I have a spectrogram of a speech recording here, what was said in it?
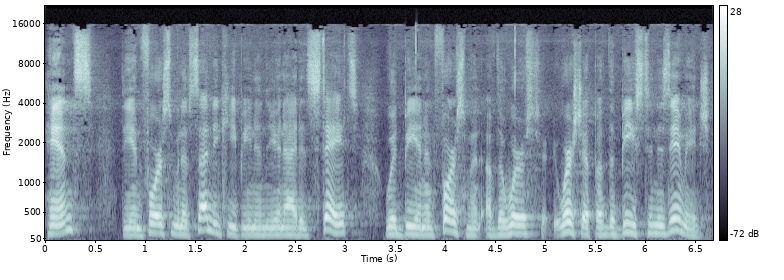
Hence, the enforcement of Sunday keeping in the United States would be an enforcement of the worship of the beast in his image.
